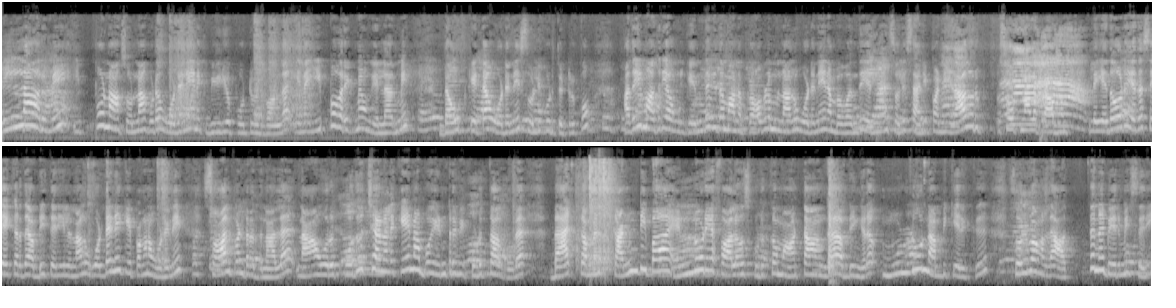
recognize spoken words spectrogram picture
எல்லாருமே இப்போ நான் சொன்னால் கூட உடனே எனக்கு வீடியோ போட்டு விடுவாங்க. ஏன்னா இப்போ வரைக்குமே அவங்க எல்லாருமே டவுட் கேட்டால் உடனே சொல்லி கொடுத்துட்ருக்கோம். அதே மாதிரி அவங்களுக்கு எந்த விதமான ப்ராப்ளம்னாலும் உடனே நம்ம வந்து என்னன்னு சொல்லி சரி பண்ணி ஏதாவது ஒரு சோப்னால ப்ராப்ளம் இல்லை எதோட எதை சேர்க்கறது அப்படின்னு தெரியலனாலும் உடனே கேட்பாங்க. நான் உடனே சால்வ் பண்ணுறதுனால நான் ஒரு பொது சேனலுக்கே நான் போய் இன்டர்வியூ கொடுத்தா கூட பேட் கமெண்ட்ஸ் கண்டிப்பாக என்னுடைய ஃபாலோவர்ஸ் கொடுக்க மாட்டாங்க அப்படிங்கிற முழு நம்பிக்கை இருக்குது சொல்லுவாங்கல்ல அத்தனை பேருமே சரி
